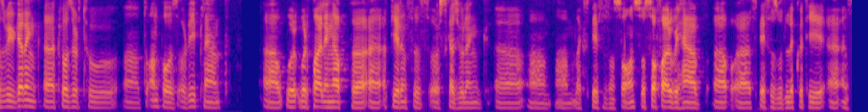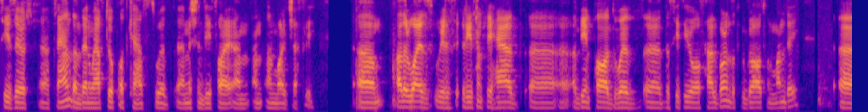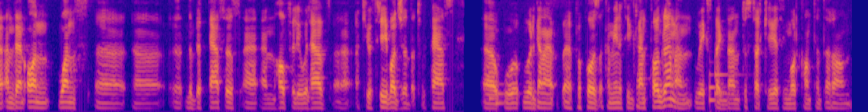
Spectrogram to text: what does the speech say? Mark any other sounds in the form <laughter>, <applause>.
as we're getting uh, closer to uh, to unpause or replant, uh, we're, we're, piling up uh, uh, appearances or scheduling uh, um, um, like spaces and so on. So so far we have spaces with Liquity and Caesar planned, and then we have two podcasts with Mission DeFi and, and, and Mark Jeffrey. Um, otherwise, we recently had a bean pod with the CTO of Halborn that will go out on Monday. Uh, and then on once uh, uh, the BIP passes, and hopefully we'll have a Q3 budget that will pass. we're, we're going to propose a community grant program, and we expect them to start creating more content around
